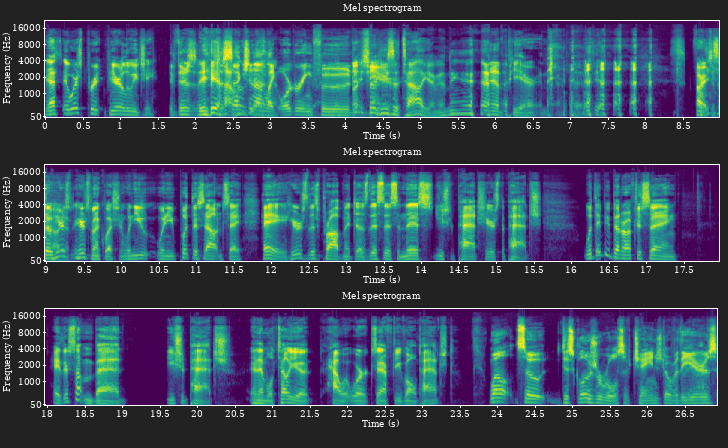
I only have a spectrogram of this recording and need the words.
Yes. Where's P- Pierre Luigi? If there's, there's Yeah, a section on like ordering food, I'm and sure he's. Italian, isn't he? Yeah, Pierre. In there. yeah. All right. So here's here's my question: when you when you put this out and say, "Hey, here's this problem. It does this, this, and this. You should patch. Here's the patch." Would they be better off just saying, "Hey, there's something bad. You should patch," and then we'll tell you how it works after you've all patched? Well, so disclosure rules have changed over the years,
